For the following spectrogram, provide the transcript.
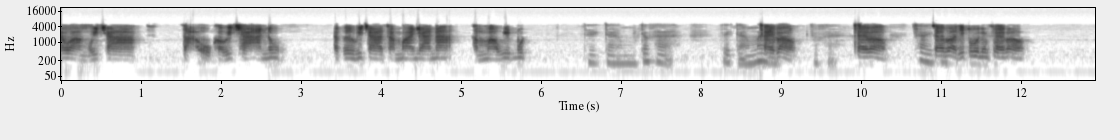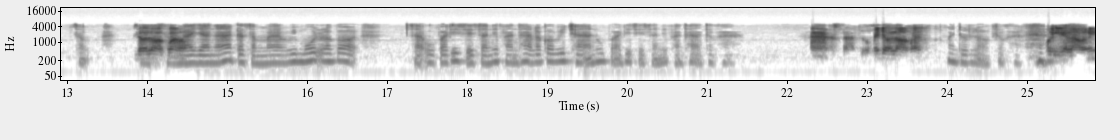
ระหว่างวิชาสาอุกับวิชาอนุก็คือวิชาธรรมายานะธรรมาวิมุตติแตกต่างเจ้าค่ะ แตกต่างมากใช่เปล่าเจ้าค่ะใช่เปล่าใช่ใช่เปล่าที่พูดนี่ใช่เปล่าสัมเดี๋ยวหลอกว่าสัมมายานะกับสัมมาวิมุตติแล้วก็ สาอุปาทิเสสนิพพานธาตุแล้วก็วิชาอนุปาทิเสสนิพพานธาตุเจ้าค่ะ อ่าสาธุไม่โดนหลอกนะไม่โดนหลอกเจ้าค่ะคุยกับเรานี่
